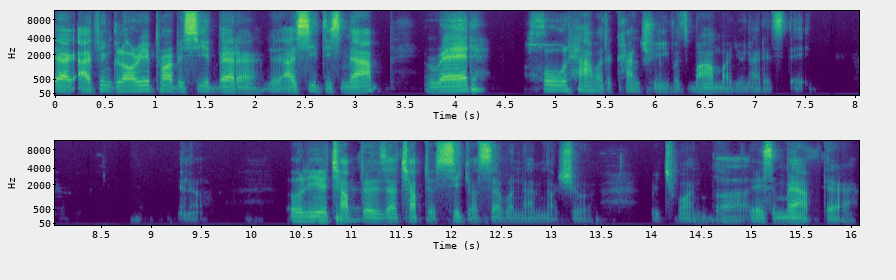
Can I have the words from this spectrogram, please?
I I think Gloria probably see it better. I see this map, red, whole half of the country was bombed by United States. You know, earlier Okay. chapters are chapter six or seven, I'm not sure which one. Uh, There's a map there.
